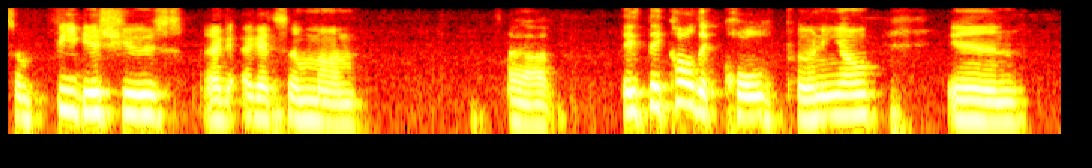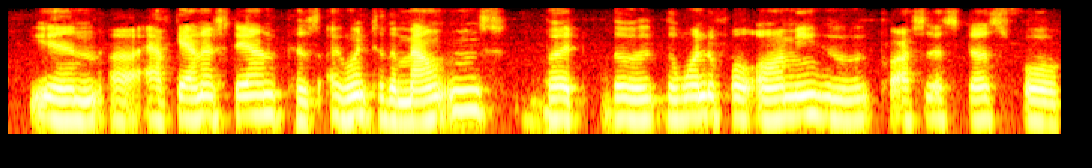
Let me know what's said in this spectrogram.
some feet issues. I, I got some. Um, uh, they, they called it cold pernio in in uh, Afghanistan because I went to the mountains, but the the wonderful army who processed us for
